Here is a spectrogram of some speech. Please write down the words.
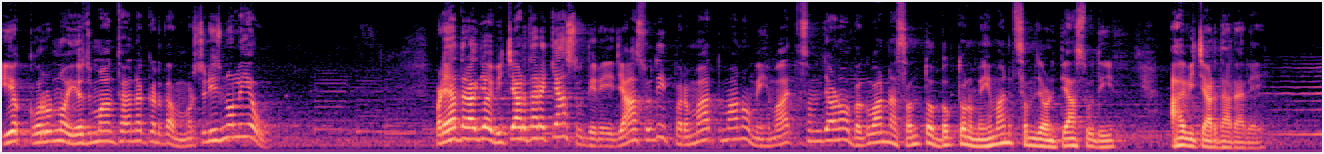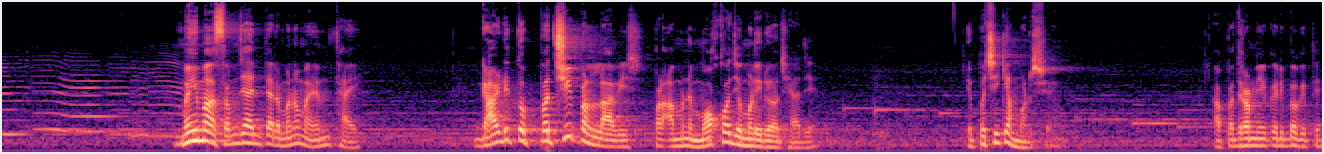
એક કરોડનો યજમાન થાય એના કરતા મર્સિડીઝ નો લઈ આવું. પણ યાદ રાખજો વિચારધારા ક્યાં સુધી રહી? જ્યાં સુધી પરમાત્માનો મહિમા સમજાણો, ભગવાનના સંતો ભક્તોનો મહિમા સમજાણો, ત્યાં સુધી આ વિચારધારા રહે. મહિમા સમજાય ને ત્યારે મનમાં એમ થાય, ગાડી તો પછી પણ લાવીશ, પણ આ મને મોકો જે મળી રહ્યો છે આજે, એ પછી ક્યાં મળશે? આ પધરામણી કરી ભગતે.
